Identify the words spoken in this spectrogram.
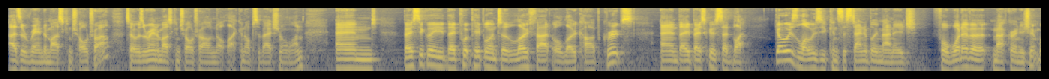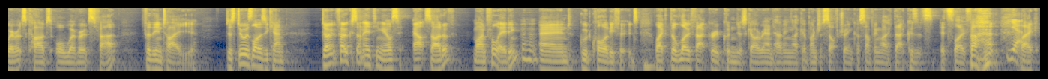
as a randomized control trial. So it was a randomized control trial, not like an observational one. And basically, they put people into low fat or low carb groups, and they basically said like, go as low as you can sustainably manage for whatever macronutrient, whether it's carbs or whether it's fat, for the entire year. Just do as low as you can. Don't focus on anything else outside of mindful eating mm-hmm. and good quality foods. Like the low fat group couldn't just go around having like a bunch of soft drink or something like that because it's it's low fat. Yeah. like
